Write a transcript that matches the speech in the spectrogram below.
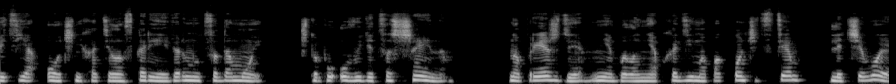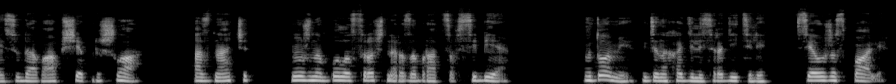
ведь я очень хотела скорее вернуться домой, чтобы увидеться с Шейном. Но прежде мне было необходимо покончить с тем, для чего я сюда вообще пришла. А значит, нужно было срочно разобраться в себе. В доме, где находились родители, все уже спали.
